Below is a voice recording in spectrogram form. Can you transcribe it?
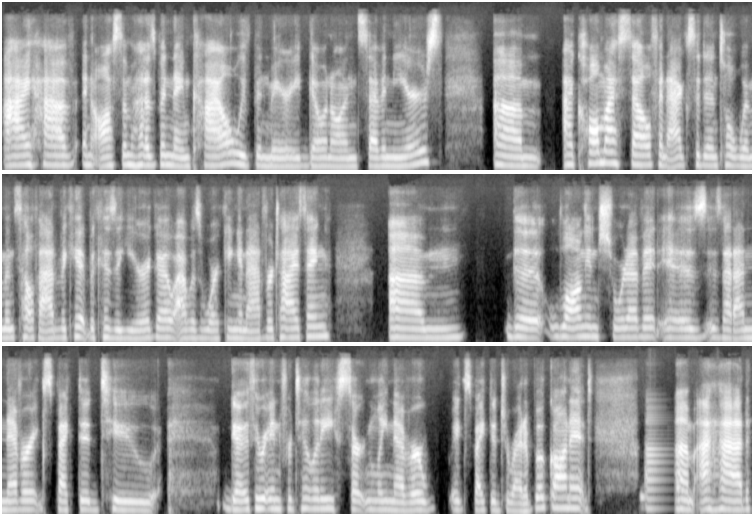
I have an awesome husband named Kyle. We've been married going on seven years. Um, I call myself an accidental women's health advocate because a year ago I was working in advertising. Um, the long and short of it is is that I never expected to go through infertility certainly never expected to write a book on it. Um, i had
